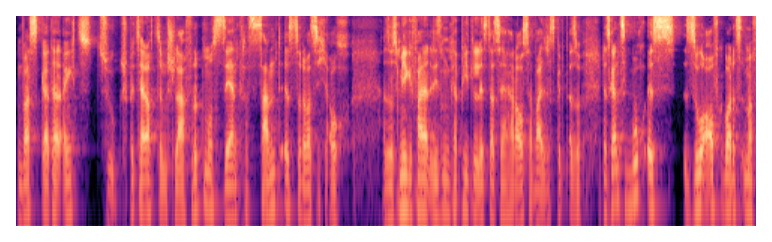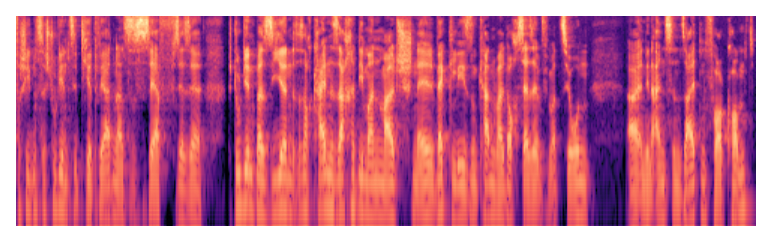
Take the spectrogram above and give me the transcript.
Und was gerade halt eigentlich zu, speziell auch zum Schlafrhythmus sehr interessant ist, oder was ich auch, also was mir gefallen hat in diesem Kapitel, ist, dass er herausarbeitet, es gibt, also das ganze Buch ist so aufgebaut, dass immer verschiedenste Studien zitiert werden. Also es ist sehr, sehr, sehr studienbasierend. Das ist auch keine Sache, die man mal schnell weglesen kann, weil doch sehr, sehr Informationen äh, in den einzelnen Seiten vorkommt.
